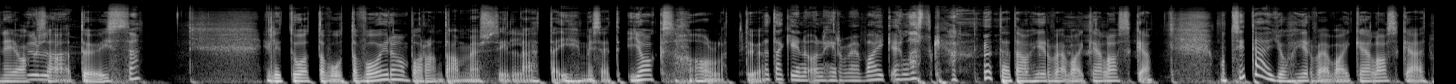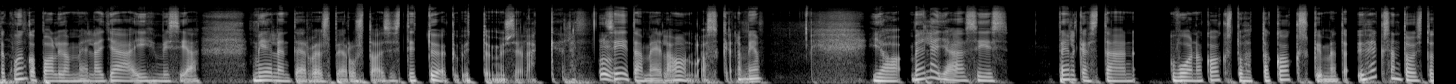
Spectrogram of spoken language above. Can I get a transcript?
ne jaksaa Kyllä. töissä. Eli tuottavuutta voidaan parantaa myös sillä, että ihmiset jaksaa olla työssä. Tätäkin on hirveän vaikea laskea. Tätä on hirveän vaikea laskea. Mutta sitä ei ole hirveän vaikea laskea, että kuinka paljon meillä jää ihmisiä mielenterveysperustaisesti työkyvyttömyyseläkkeelle. Mm. Siitä meillä on laskelmia. Ja meillä jää siis pelkästään vuonna 2020 19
